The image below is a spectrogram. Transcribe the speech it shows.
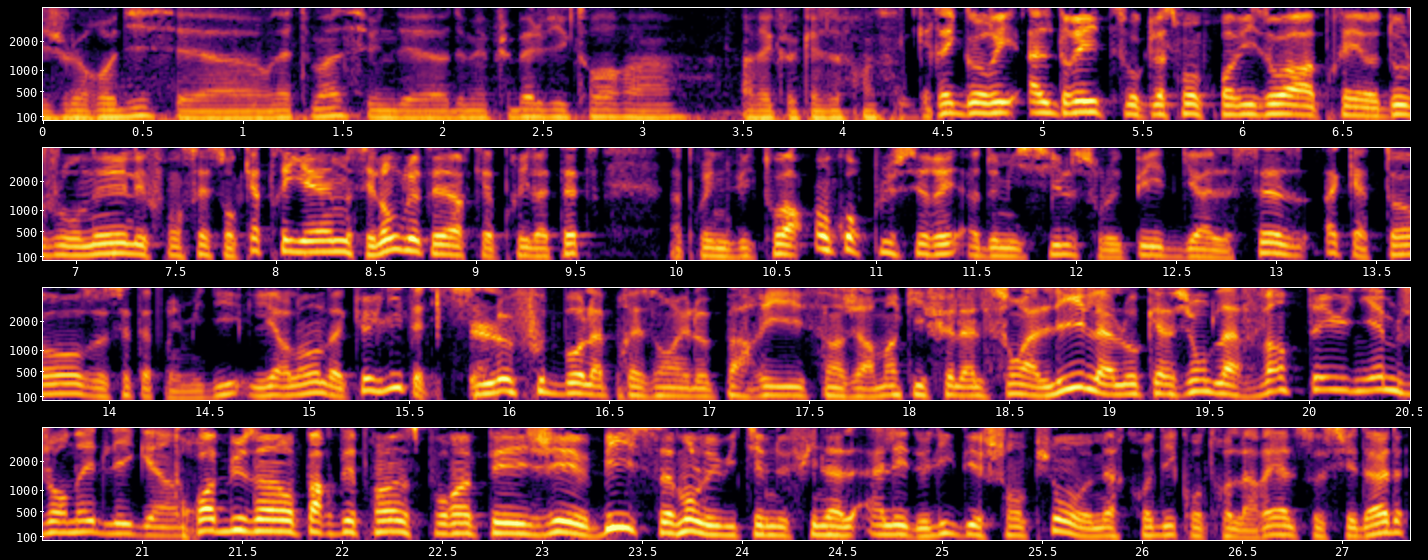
et je le redis, c'est euh, honnêtement, c'est une de mes plus belles victoires hein avec le 15 de France. Grégory Aldrit au classement provisoire après euh, deux journées. Les Français sont quatrième. C'est l'Angleterre qui a pris la tête après une victoire encore plus serrée à domicile sur le Pays de Galles 16 à 14. Cet après-midi, l'Irlande accueille l'Italie. Le football à présent et le Paris Saint-Germain qui fait la leçon à Lille à l'occasion de la 21e journée de Ligue 1. 3 buts 1 au Parc des Princes pour un PSG bis avant le huitième de finale aller de Ligue des Champions euh, mercredi contre la Real Sociedad.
